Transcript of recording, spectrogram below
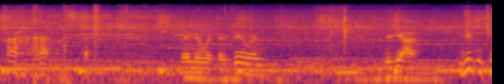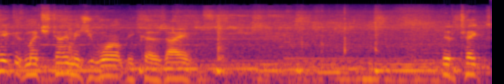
they know what they're doing. But yeah, you can take as much time as you want because I it takes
